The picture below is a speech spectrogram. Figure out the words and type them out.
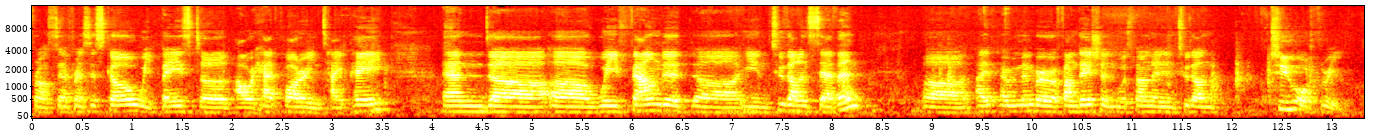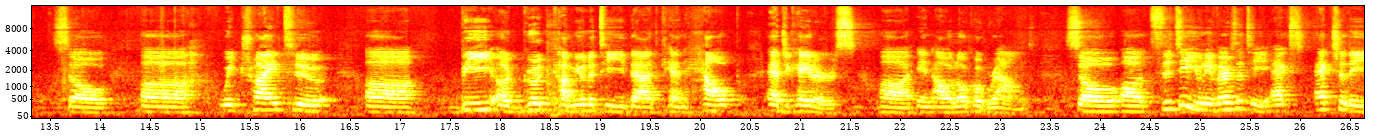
from San Francisco. We based uh, our headquarters in Taipei. And uh, we founded in 2007. I, I remember a foundation was founded in 2002 or 3. So uh, we try to uh, be a good community that can help educators uh, in our local ground. So uh, University actually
